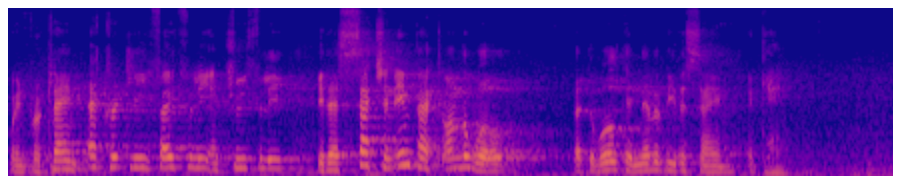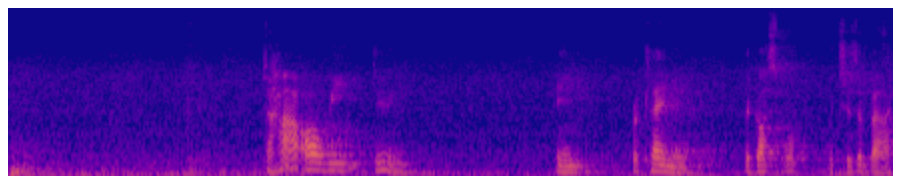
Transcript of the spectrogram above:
When proclaimed accurately, faithfully, and truthfully, it has such an impact on the world that the world can never be the same again. So, how are we doing in proclaiming the gospel, which is about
